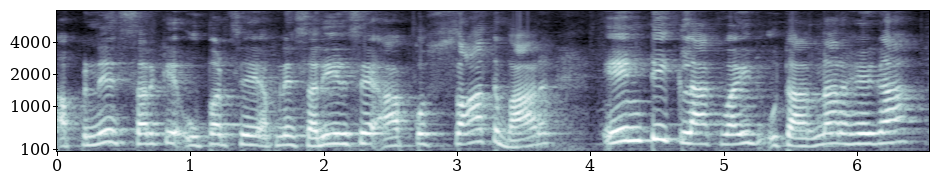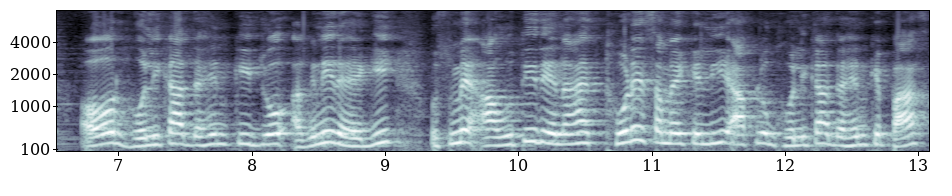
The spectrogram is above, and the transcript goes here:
अपने सर के ऊपर से, अपने शरीर से आपको सात बार एंटी क्लॉकवाइज उतारना रहेगा। और होलिका दहन की जो अग्नि रहेगी, उसमें आहुति देना है। थोड़े समय के लिए आप लोग होलिका दहन के पास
